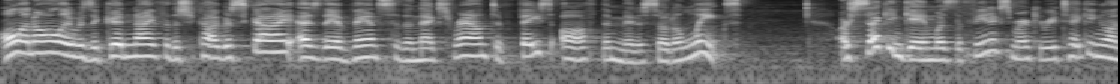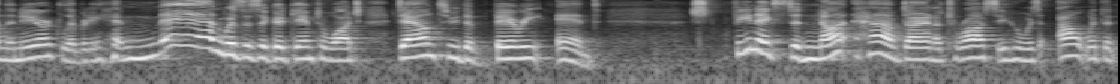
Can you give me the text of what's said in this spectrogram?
All in all, it was a good night for the Chicago Sky as they advanced to the next round to face off the Minnesota Lynx. Our second game was the Phoenix Mercury taking on the New York Liberty, and man, was this a good game to watch down to the very end. Phoenix did not have Diana Taurasi, who was out with an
